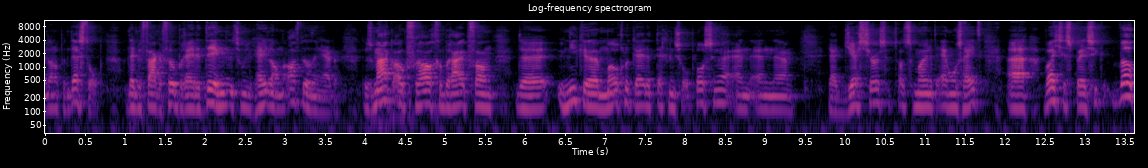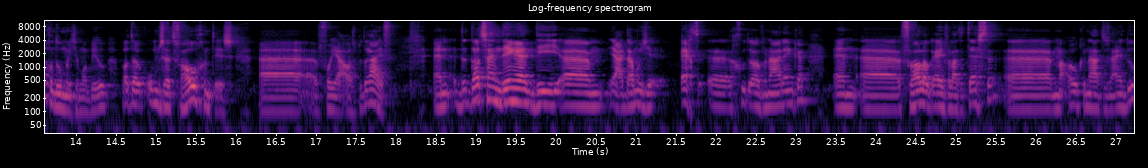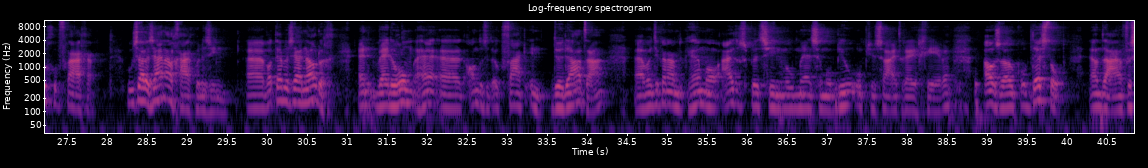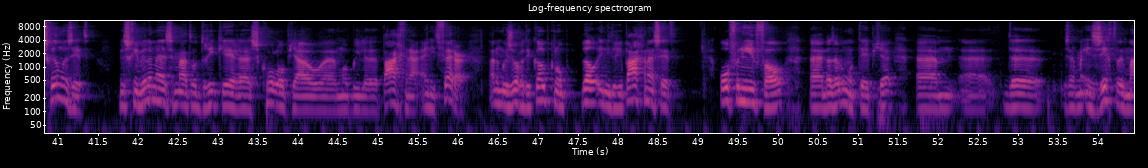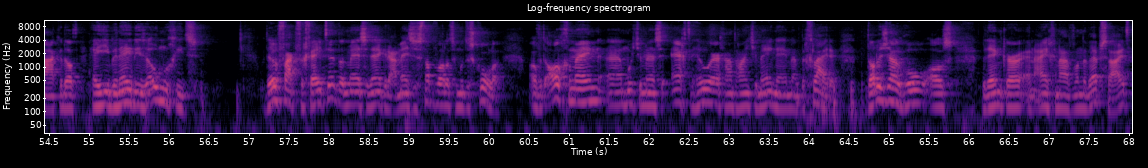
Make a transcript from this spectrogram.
dan op een desktop. Dan heb je vaak een veel breder ding, dus moet je een hele andere afbeelding hebben. Dus maak ook vooral gebruik van de unieke mogelijkheden, technische oplossingen en, en ja, gestures, zoals het mooi in het Engels heet. wat je specifiek wel kan doen met je mobiel, wat ook omzetverhogend is. Eh, voor jou als bedrijf. En dat zijn dingen die, um, ja, daar moet je echt uh, goed over nadenken. En uh, vooral ook even laten testen. maar ook inderdaad dus je doelgroep vragen. Hoe zouden zij nou graag willen zien? wat hebben zij nodig? En wederom, hè, het andere zit ook vaak in de data. want je kan namelijk helemaal uitgesplit zien hoe mensen mobiel op je site reageren. Als ook op desktop. En daar een verschil in zit. Misschien willen mensen maar tot drie keer eh, scrollen op jouw uh, mobiele pagina en niet verder. Nou, dan moet je zorgen dat die koopknop wel in die drie pagina's zit. Of in ieder geval, uh, dat is ook nog een tipje, um, de, zeg maar inzichtelijk maken dat hey, hier beneden is ook nog iets. Wordt heel vaak vergeten dat mensen denken, nou, mensen snappen wel dat ze moeten scrollen. Over het algemeen moet je mensen echt heel erg aan het handje meenemen en begeleiden. Dat is jouw rol als bedenker en eigenaar van de website.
